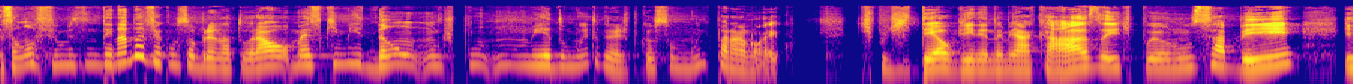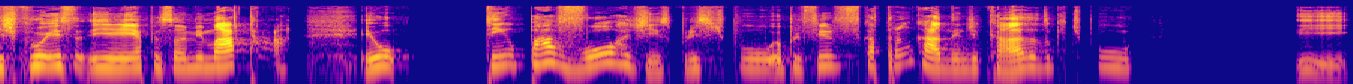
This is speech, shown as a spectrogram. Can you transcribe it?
são filmes que não tem nada a ver com sobrenatural, mas que me dão um, tipo, um medo muito grande, porque eu sou muito paranoico. Tipo, de ter alguém dentro da minha casa e, tipo, eu não saber e, tipo, isso, e a pessoa me matar. Eu tenho pavor disso. Por isso, tipo, eu prefiro ficar trancado dentro de casa do que, tipo. E.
